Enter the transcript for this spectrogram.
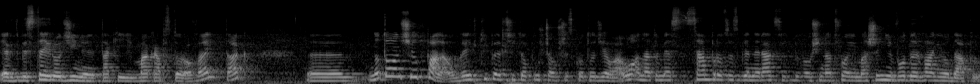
jak gdyby z tej rodziny takiej Mac App Store'owej, tak? No to on się odpalał. Gatekeeper ci to puszczał, wszystko to działało, a natomiast sam proces generacji odbywał się na Twojej maszynie w oderwaniu od Apple.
